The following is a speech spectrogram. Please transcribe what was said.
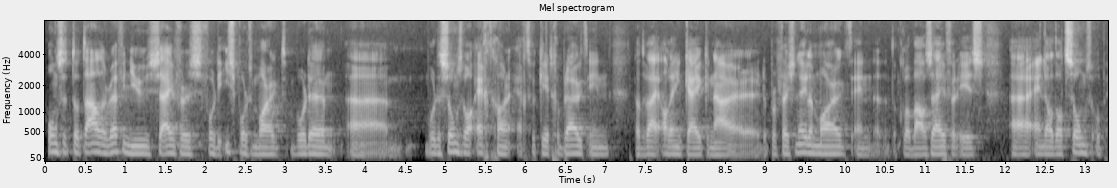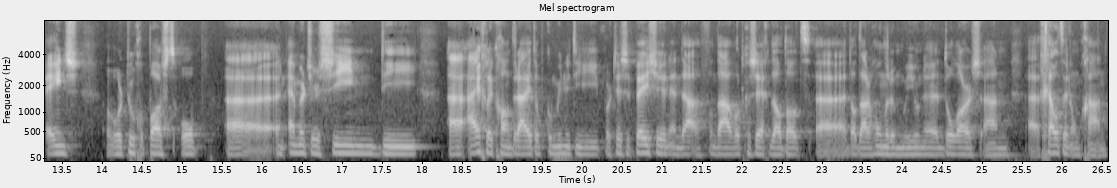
onze totale revenue cijfers voor de e-sportsmarkt worden, uh, worden soms wel echt gewoon echt verkeerd gebruikt in dat wij alleen kijken naar de professionele markt en het globaal cijfer is. Uh, en dat dat soms opeens wordt toegepast op uh, een amateur scene die uh, eigenlijk gewoon draait op community participation. En daar, vandaar wordt gezegd dat, dat, dat daar honderden miljoenen dollars aan geld in omgaan.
